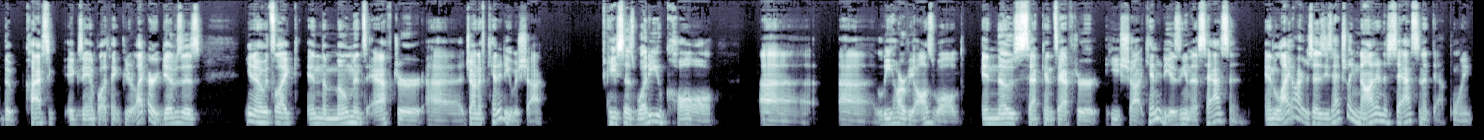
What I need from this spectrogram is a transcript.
the classic example I think Peter Leithart gives is, you know, it's like in the moments after uh, John F. Kennedy was shot, he says, "What do you call uh, uh Lee Harvey Oswald in those seconds after he shot Kennedy? Is he an assassin? And Leithart says he's actually not an assassin at that point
